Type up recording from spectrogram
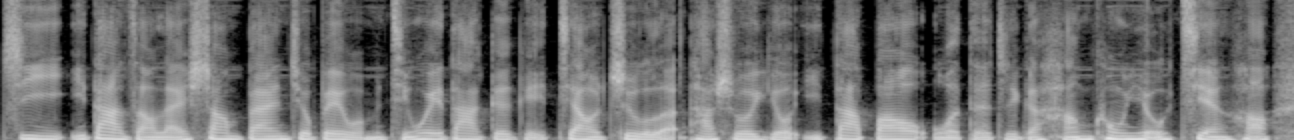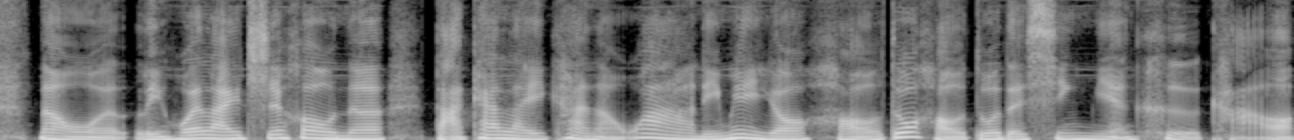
志毅一大早来上班就被我们警卫大哥给叫住了，他说有一大包我的这个航空邮件哈，那我领回来之后呢，打开来一看啊，哇，里面有好多好多的新年贺卡哦，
